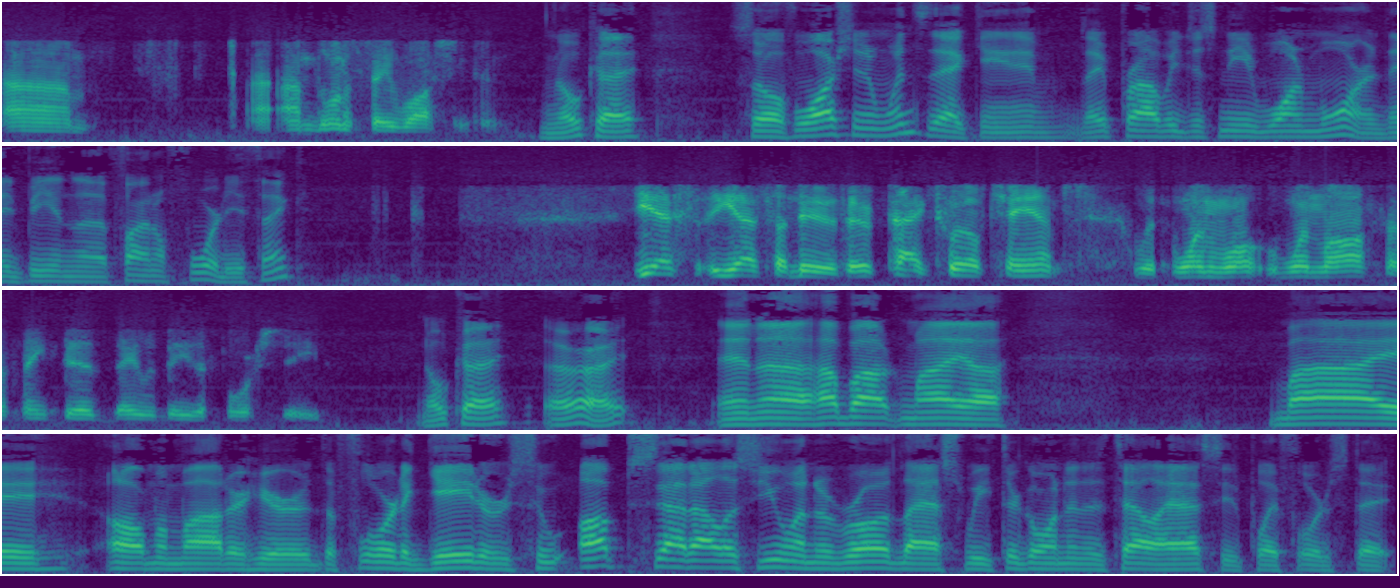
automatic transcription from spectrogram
Um, I'm going to say Washington. Okay. So if Washington wins that game, they probably just need one more, and they'd be in the Final Four. Do you think? Yes, yes, I do. They're Pac-12 champs with one one loss. I think that they would be the fourth seed. Okay, all right. And uh, how about my uh, my alma mater here, the Florida Gators, who upset LSU on the road last week? They're going into Tallahassee to play Florida State.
